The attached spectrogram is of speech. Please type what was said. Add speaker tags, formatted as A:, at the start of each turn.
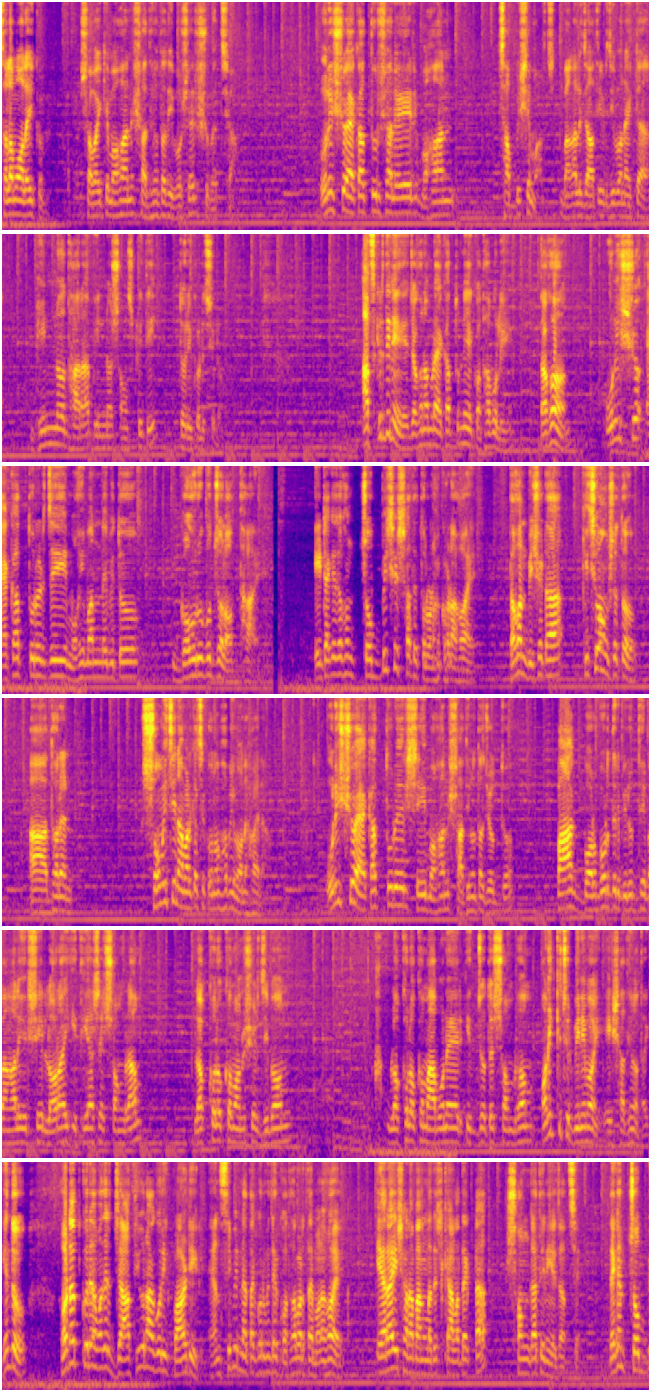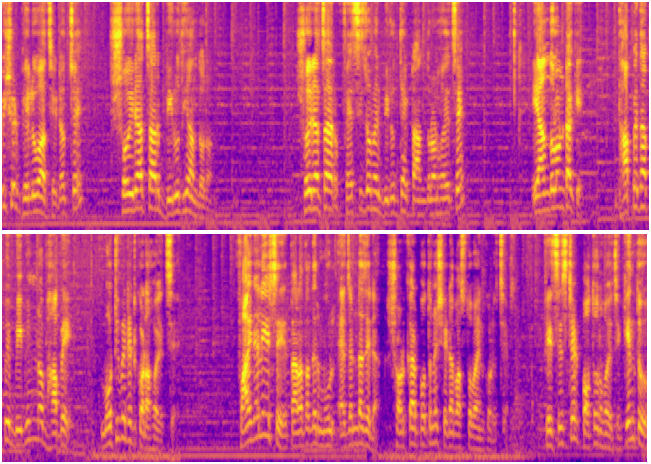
A: সালামু আলাইকুম। সবাইকে মহান স্বাধীনতা দিবসের শুভেচ্ছা। উনিশশো একাত্তর সালের মহান ছাব্বিশে মার্চ বাঙালি জাতির জীবনে একটা ভিন্ন ধারা, ভিন্ন সংস্কৃতি তৈরি করেছিল। আজকের দিনে যখন আমরা একাত্তর নিয়ে কথা বলি, তখন উনিশশো একাত্তরের যে মহিমান্বিত গৌরবোজ্জ্বল অধ্যায়, এটাকে যখন চব্বিশের সাথে তুলনা করা হয়, তখন বিষয়টা কিছু অংশ তো ধরেন, সমীচীন আমার কাছে কোনোভাবেই মনে হয় না। উনিশশো একাত্তরের সেই মহান স্বাধীনতা যুদ্ধ, পাক বর্বরদের বিরুদ্ধে বাঙালির সেই লড়াই ইতিহাসের সংগ্রাম, লক্ষ লক্ষ মানুষের জীবন, লক্ষ লক্ষ মা বোনের ইজ্জতের সম্ভ্রম, অনেক কিছুর বিনিময় এই স্বাধীনতা। কিন্তু হঠাৎ করে আমাদের জাতীয় নাগরিক পার্টির এনসিপির নেতাকর্মীদের কথাবার্তায় মনে হয়, এরাই সারা বাংলাদেশকে আলাদা একটা সংঘাতে নিয়ে যাচ্ছে। দেখেন চব্বিশের ভ্যালু আছে, এটা হচ্ছে স্বৈরাচার বিরোধী আন্দোলন। স্বৈরাচার ফ্যাসিজমের বিরুদ্ধে একটা আন্দোলন হয়েছে। এই আন্দোলনটাকে ধাপে ধাপে বিভিন্নভাবে মোটিভেটেড করা হয়েছে। ফাইনালি এসে তারা তাদের মূল এজেন্ডা যেটা, সরকার পতনে সেটা বাস্তবায়ন করেছে। ফেসিস্টের পতন হয়েছে। কিন্তু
